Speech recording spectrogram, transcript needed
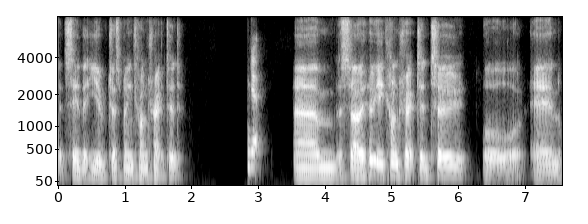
it said that you've just been contracted. Yeah. Um, so who are you contracted to, or and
